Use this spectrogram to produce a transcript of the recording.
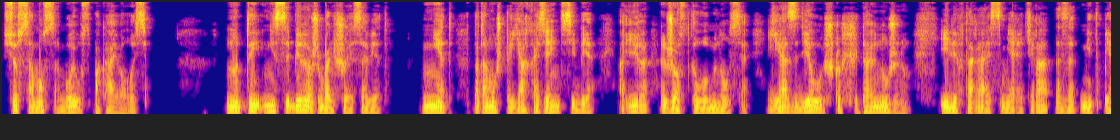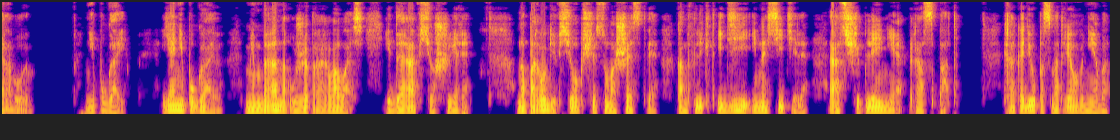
все само собой успокаивалось. Но ты не соберешь большой совет. Нет, потому что я хозяин себе, а Ира жестко улыбнулся. «Я сделаю, что считаю нужным, или вторая смерть Ра затмит первую». «Не пугай». «Я не пугаю. Мембрана уже прорвалась, и дыра все шире. На пороге всеобщее сумасшествие, конфликт идеи и носителя, расщепление, распад. Крокодил посмотрел в небо.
